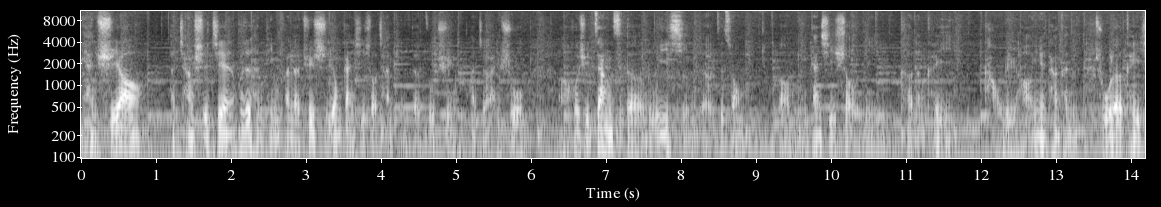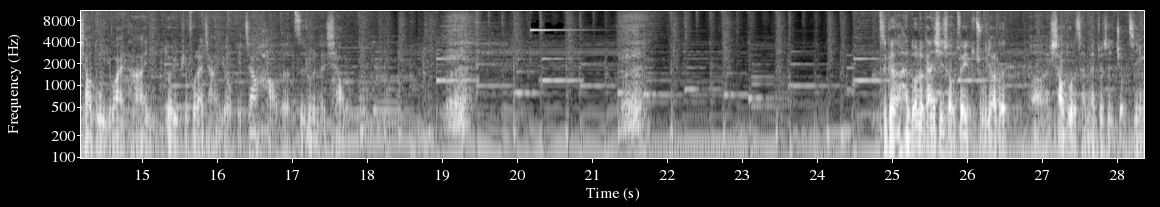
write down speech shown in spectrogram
你很需要很长时间或者很频繁的去使用干洗手产品的族群患者来说，啊，或许这样子的乳液型的这种嗯干洗手，你可能可以。考虑哈，因为它可能除了可以消毒以外，它对于皮肤来讲有比较好的滋润的效果。这个很多的干洗手最主要的呃消毒的成分就是酒精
